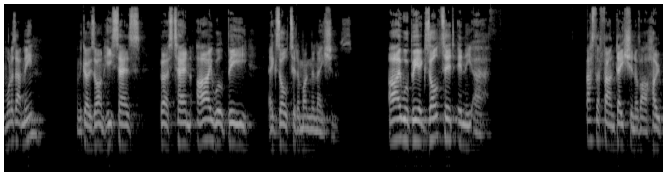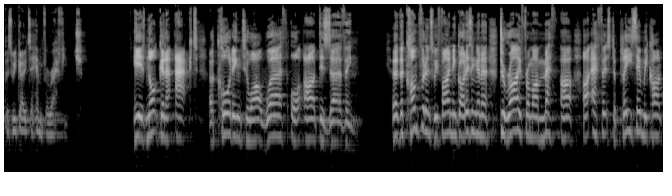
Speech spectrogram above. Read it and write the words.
And what does that mean? And it goes on, he says, verse 10 I will be exalted among the nations, I will be exalted in the earth. That's the foundation of our hope as we go to Him for refuge. He is not going to act according to our worth or our deserving. Uh, the confidence we find in God isn't going to derive from our, meth- our, our efforts to please Him. We can't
